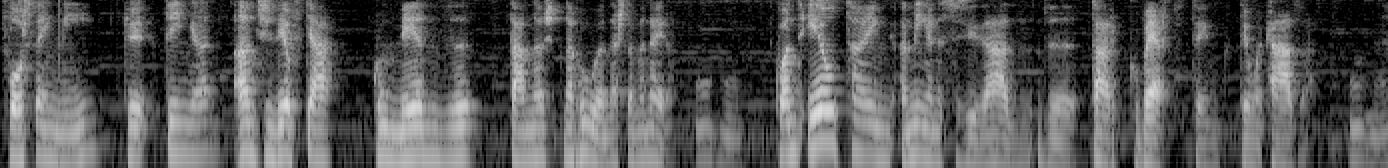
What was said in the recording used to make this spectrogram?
força em mim que tinha antes de eu ficar com medo de estar nas, na rua nesta maneira. Uhum. Quando eu tenho a minha necessidade de estar coberto, tenho, tenho uma casa, uhum.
